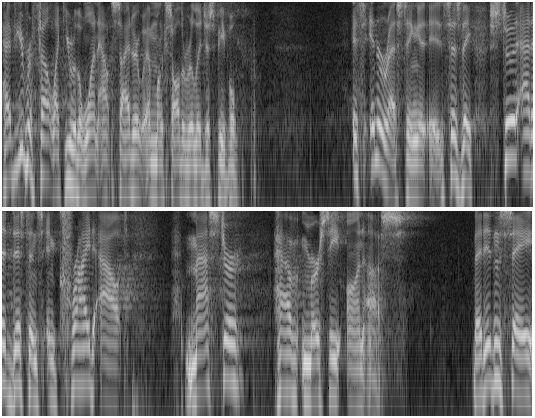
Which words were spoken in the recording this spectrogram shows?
Have you ever felt like you were the one outsider amongst all the religious people? It's interesting. It says they stood at a distance and cried out, Master, have mercy on us. They didn't say,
